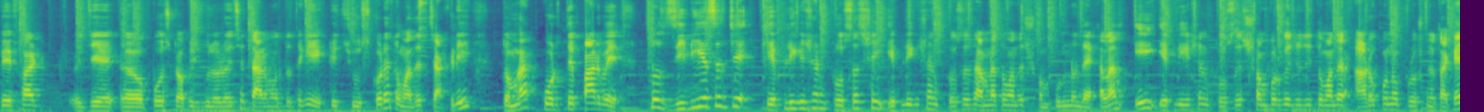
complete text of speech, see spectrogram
প্রেফার্ড যে পোস্ট অফিসগুলো রয়েছে, তার মধ্যে থেকে একটি চুজ করে তোমাদের চাকরি তোমরা করতে পারবে। তো জিডিএস এর যে অ্যাপ্লিকেশন প্রসেস সেই অ্যাপ্লিকেশন প্রসেস আমরা তোমাদের সম্পূর্ণ দেখালাম। এই অ্যাপ্লিকেশন প্রসেস সম্পর্কে যদি তোমাদের আরও কোনো প্রশ্ন থাকে,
